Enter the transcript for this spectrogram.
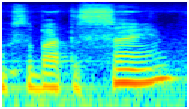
Looks about the same.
